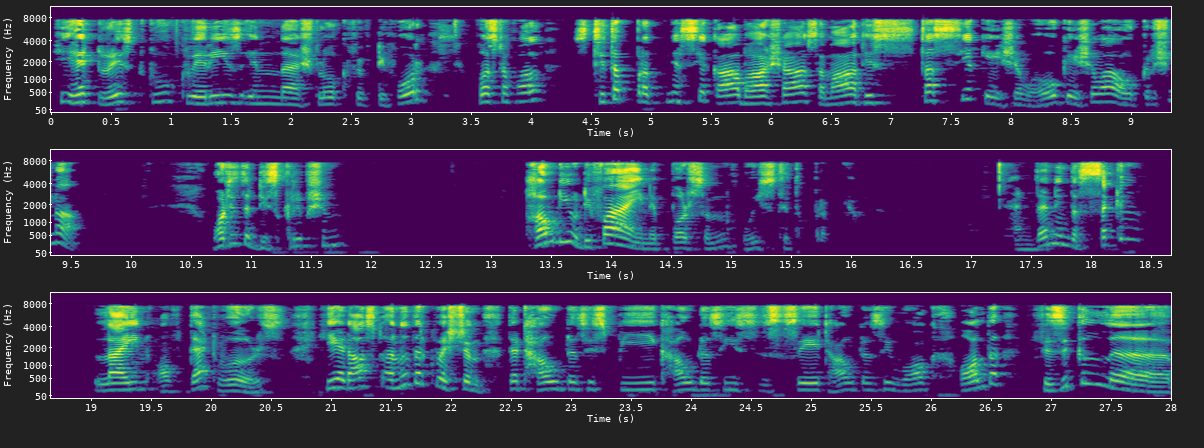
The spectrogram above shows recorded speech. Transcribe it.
He had raised two queries in the Shlok 54. First of all, Sthita Pratnyasya ka bhasha samadhisthasya Keshava. O Keshava, O Krishna. What is the description? How do you define a person who is Sthita Pratnya? And then in the second line of that verse, he had asked another question that how does he speak, how does he sit, how does he walk, all the physical uh,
